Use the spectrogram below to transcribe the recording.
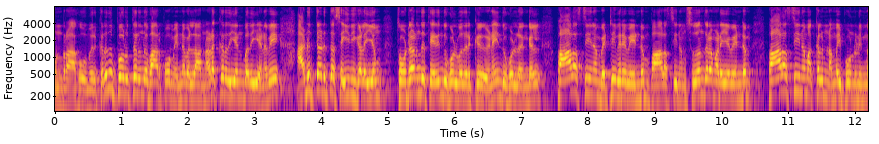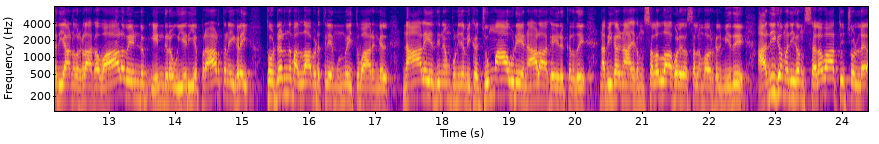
ஒன்றாகவும் இருக்கிறது. பொறுத்திருந்து பார்ப்போம் என்னவெல்லாம் நடக்கிறது என்பது. எனவே அடுத்தடுத்த செய்திகளையும் தொடர்ந்து தெரிந்து கொள்வதற்கு இணைந்து கொள்ளுங்கள். பாலஸ்தீனம் வெற்றி பெற வேண்டும். பாலஸ்தீனம் சுதந்திரம் அடைய வேண்டும். பாலஸ்தீன மக்களும் நம்மை போன்று நிம்மதியானவர்களாக வாழ வேண்டும் என்கிற உயரிய பிரார்த்தனைகளை தொடர்ந்து அல்லாவிடத்திலே முன்வைத்து வாருங்கள். நாளைய தினம் புனிதமிக்க ஜும்மாவுடைய நாளாக இருக்கிறது. நபிகள் நாயகம் ஸல்லல்லாஹு அலைஹி அவர்கள் மீது அதிகம் அதிகம் செலவாத்து சொல்ல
